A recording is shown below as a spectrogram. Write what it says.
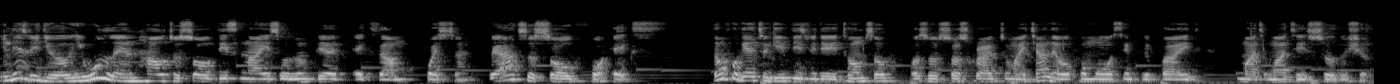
In this video, you will learn how to solve this nice Olympiad exam question. We're asked to solve for x. Don't forget to give this video a thumbs up. Also subscribe to my channel for more simplified mathematics solution.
